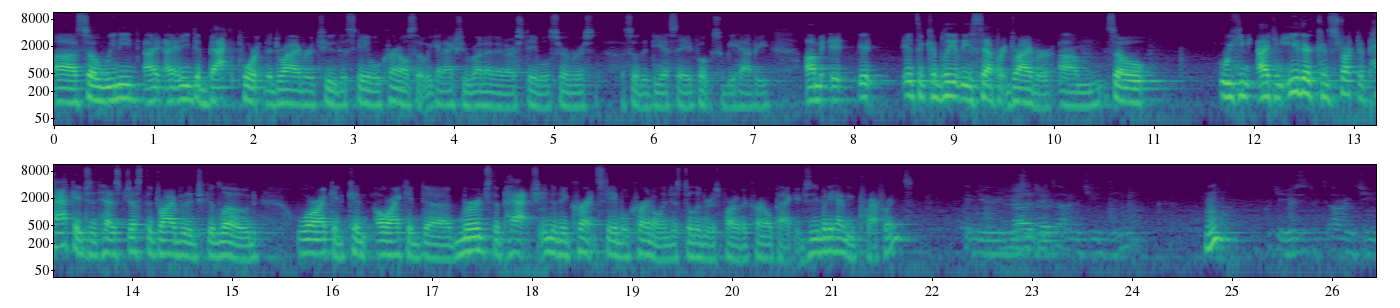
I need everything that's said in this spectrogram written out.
Uh, so we need, I, I need to backport the driver to the stable kernel so that we can actually run it in our stable servers, so the DSA folks will be happy. Um, it, it, it's a completely separate driver. Um, so we can, I can either construct a package that has just the driver that you could load, or I could, can, or I could uh, merge the patch into the current stable kernel and just deliver it as part of the kernel package. Does anybody have any preference? Can you use it with RNGD? Hmm? Could you use it with RNGD?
